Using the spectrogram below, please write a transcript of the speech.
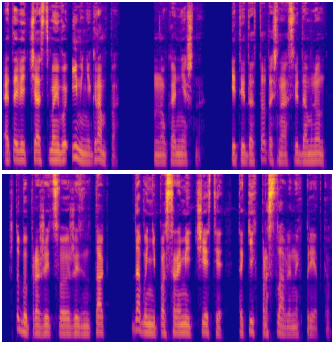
это ведь часть моего имени, Грампа. Ну, конечно. И ты достаточно осведомлен, чтобы прожить свою жизнь так, дабы не посрамить чести таких прославленных предков.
